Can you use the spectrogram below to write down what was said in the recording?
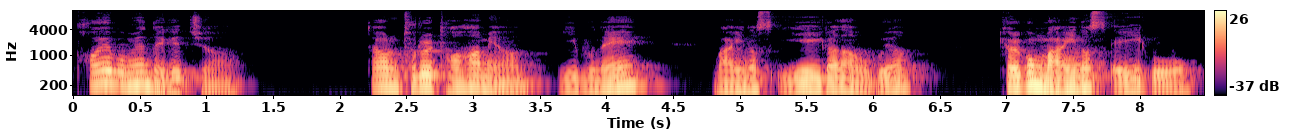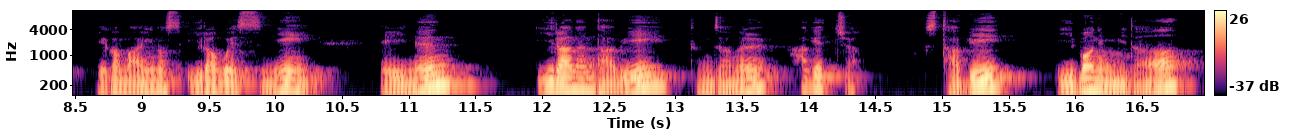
더해보면 되겠죠. 자, 그럼 둘을 더하면 2분의 마이너스 2a가 나오고요. 결국 마이너스 a고 얘가 마이너스 2라고 했으니 a는 2라는 답이 등장을 하겠죠. 그래서 답이 2번입니다.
